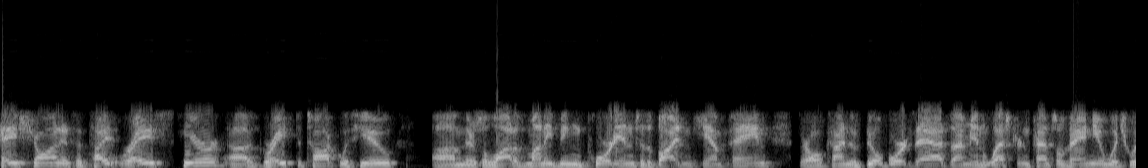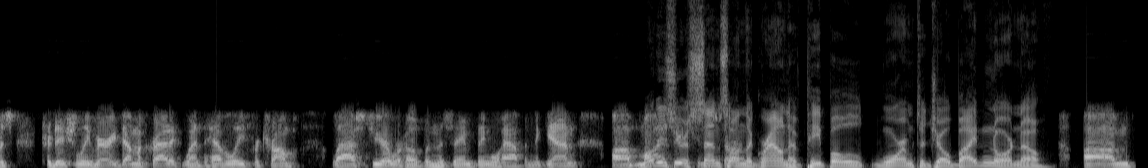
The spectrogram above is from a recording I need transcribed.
Hey, Sean, it's a tight race here. Uh, great to talk with you. Um, there's a lot of money being poured into the Biden campaign. There are all kinds of billboards ads. I'm in Western Pennsylvania, which was traditionally very Democratic, went heavily for Trump last year. We're hoping the same thing will happen again. Uh, What is your sense concern- on the ground? Have people warmed to Joe Biden or no? Um,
